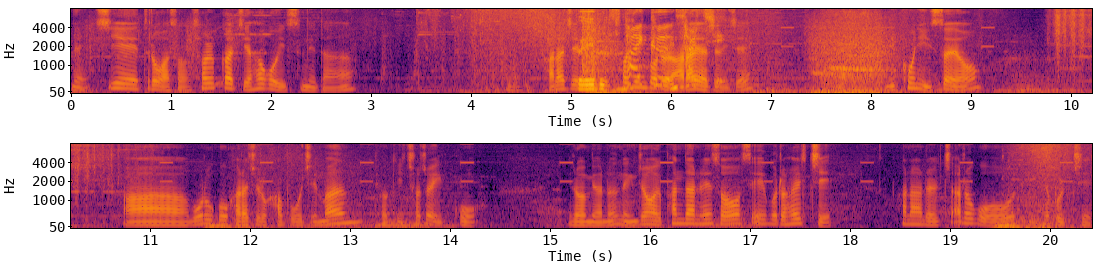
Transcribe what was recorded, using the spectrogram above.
네, C에 들어와서 설까지 하고 있습니다. 네, 가라지에 웨이브 터진 거를 알아야죠. 이제. 니콘이 있어요. 아 모르고 가라지로 가보지만 벽이 쳐져 있고 이러면은 냉정하게 판단을 해서 세이브를 할지 하나를 자르고 좀 해볼지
